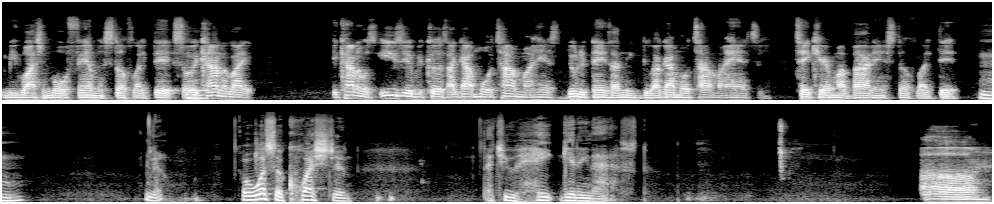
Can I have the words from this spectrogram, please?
me watching more film and stuff like that. So it kind of like, it kind of was easier because I got more time in my hands to do the things I need to do. I got more time in my hands to take care of my body and stuff like that. Yeah. Or what's a question that you hate getting asked? Um,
